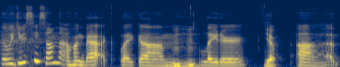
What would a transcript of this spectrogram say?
But we do see some that hung back, like um Mhm. later. Yep. Um,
